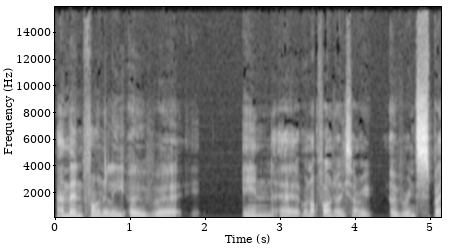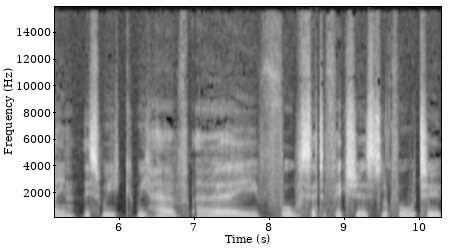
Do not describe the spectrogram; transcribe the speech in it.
And then finally over in uh, well not finally sorry over in Spain this week we have a full set of fixtures to look forward to.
